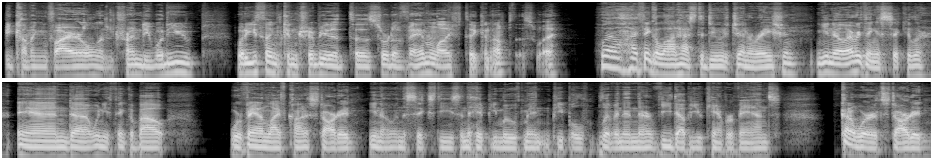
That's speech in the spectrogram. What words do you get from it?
becoming viral and trendy. What do you what do you think contributed to sort of van life taking up this way? Well, I think a lot has to do with generation. You know, everything is secular. And uh, when you think about where van life kind of started, you know, in the 60s and the hippie movement and people living in their VW camper vans, kind of where it started.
